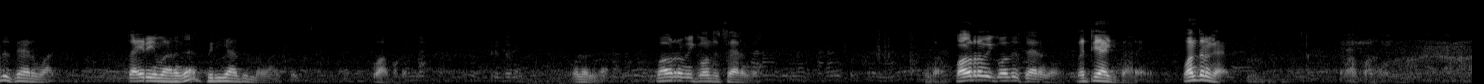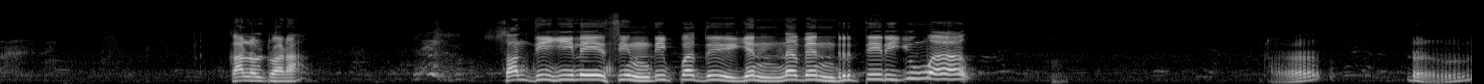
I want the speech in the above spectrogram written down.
வந்து சேருவாள் தைரியமாக இருங்க பிரியாது இந்த வாழ்க்கை. வா பக்கத்தில் ஒன்றும் இல்லை பௌர்ணமிக்கு வந்து சேருங்க. இந்த பௌர்ணமிக்கு வந்து சேருங்க. வெற்றியாக்கி தரேன். வந்துடுங்க ஆமா. கால் வந்துட்டு வாடா. சந்தியிலே சிந்திப்பது என்னவென்று தெரியுமா? ர்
